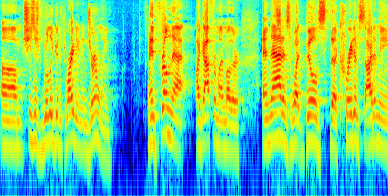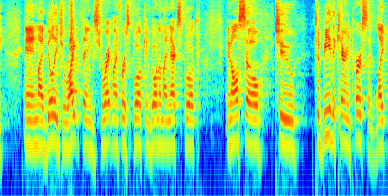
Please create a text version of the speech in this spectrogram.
Um, she's just really good at writing and journaling. And from that, I got from my mother. And that is what builds the creative side of me and my ability to write things, to write my first book and go into my next book, and also to to be the caring person. Like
